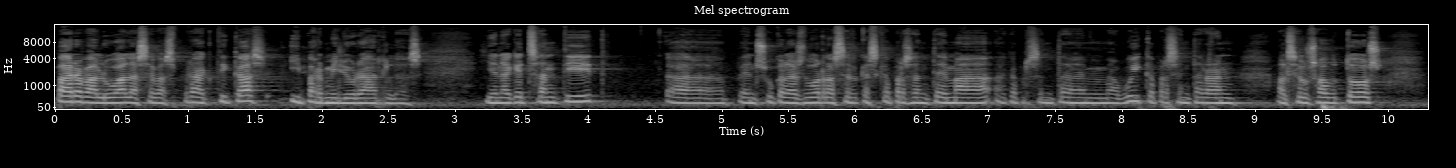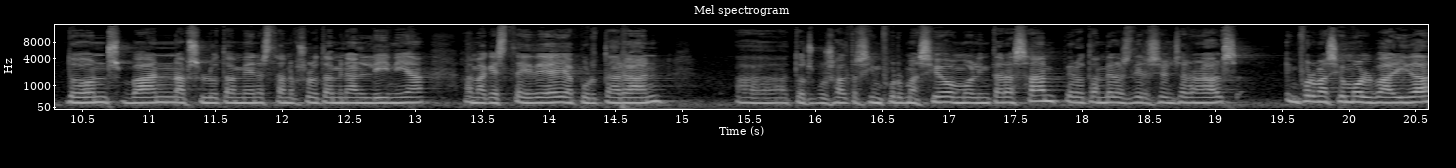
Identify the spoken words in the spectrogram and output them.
per avaluar les seves pràctiques i per millorar-les. I en aquest sentit, Eh, penso que les dues recerques que presentem, a, que presentem avui, que presentaran els seus autors, doncs van absolutament, estan absolutament en línia amb aquesta idea i aportaran eh, a tots vosaltres informació molt interessant, però també les direccions generals informació molt vàlida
